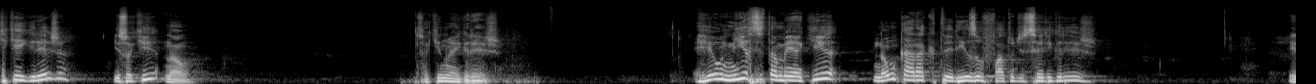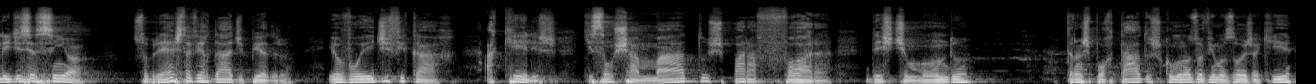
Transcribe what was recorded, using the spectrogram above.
O que é igreja? Isso aqui? Não. Isso aqui não é igreja. Reunir-se também aqui não caracteriza o fato de ser igreja. Ele disse assim, ó, sobre esta verdade, Pedro, eu vou edificar aqueles que são chamados para fora deste mundo, transportados, como nós ouvimos hoje aqui,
